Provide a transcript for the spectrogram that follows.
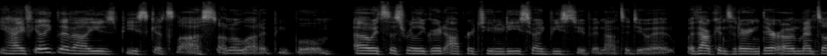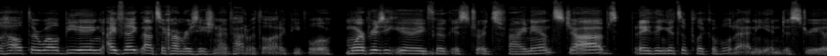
Yeah, I feel like the values piece gets lost on a lot of people. Oh, it's this really great opportunity, so I'd be stupid not to do it without considering their own mental health or well being. I feel like that's a conversation I've had with a lot of people, more particularly focused towards finance jobs, but I think it's applicable to any industry.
